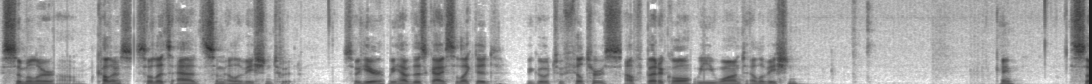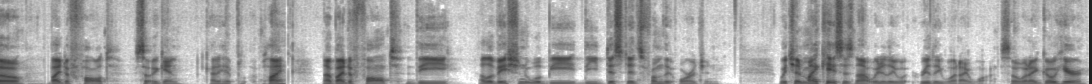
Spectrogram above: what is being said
similar um, colors. So let's add some elevation to it. So here we have this guy selected. We go to filters, alphabetical, we want elevation. Okay. So by default, so again, gotta hit apply. Now by default, the elevation will be the distance from the origin, which in my case is not really, really what I want. So what I go here,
